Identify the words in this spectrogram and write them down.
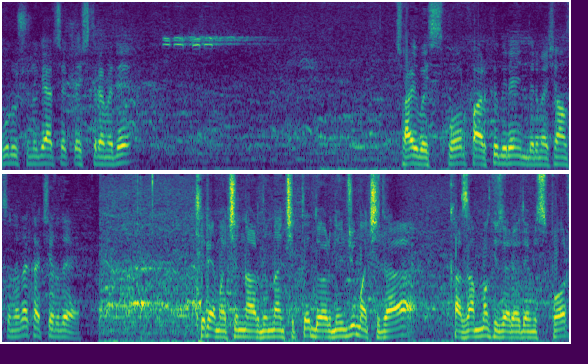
vuruşunu gerçekleştiremedi. Çaybaşı Spor farkı bire indirme şansını da kaçırdı. Tire maçının ardından çıktı. Dördüncü maçı da kazanmak üzere Ödemiş Spor.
